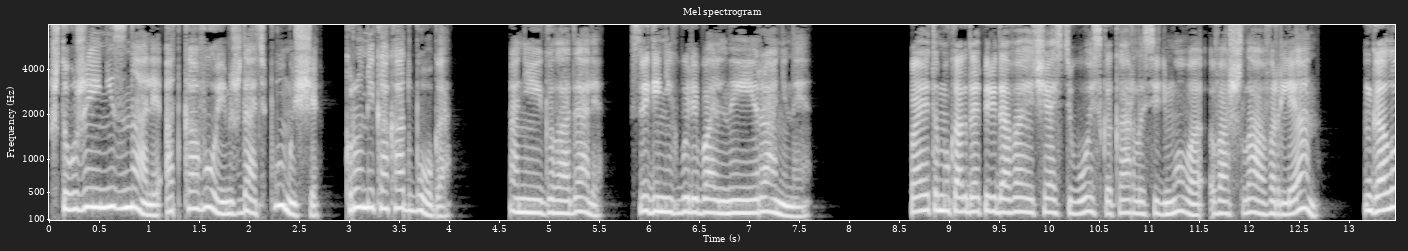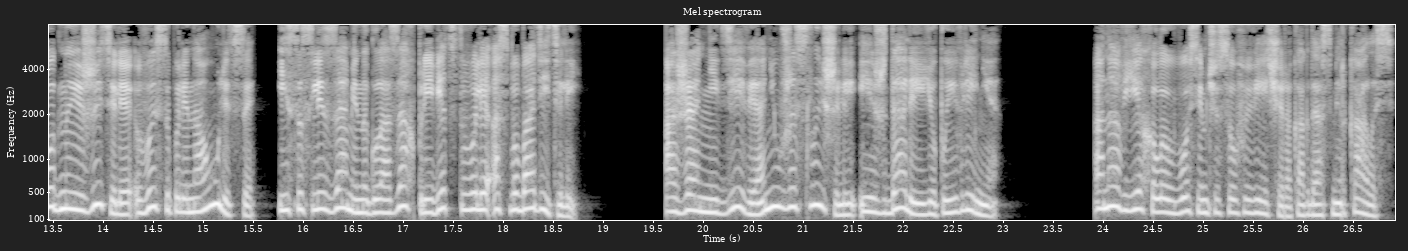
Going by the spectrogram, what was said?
что уже и не знали, от кого им ждать помощи, кроме как от Бога. Они и голодали, среди них были больные и раненые. Поэтому, когда передовая часть войска Карла VII вошла в Орлеан, голодные жители высыпали на улицы и со слезами на глазах приветствовали освободителей. О Жанне Деве они уже слышали и ждали ее появления. Она въехала в 8 часов вечера, когда смеркалось.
